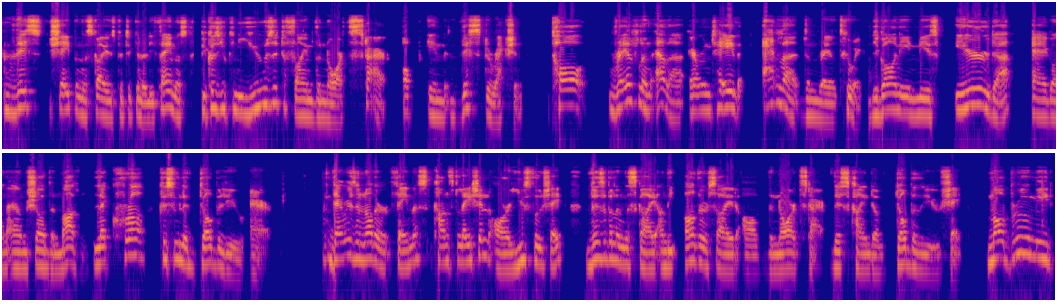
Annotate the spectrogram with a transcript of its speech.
This shape in the sky is particularly famous because you can use it to find the North Star up in this direction. Tá réallan eile ar an taobh eile den réal tuig. Di gáí níos irda ag an am seo den madan le cro cosúla W air. There is another famous constellation or useful shape visible in the sky on the other side of the North Star, this kind of W shape. Má brúmid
